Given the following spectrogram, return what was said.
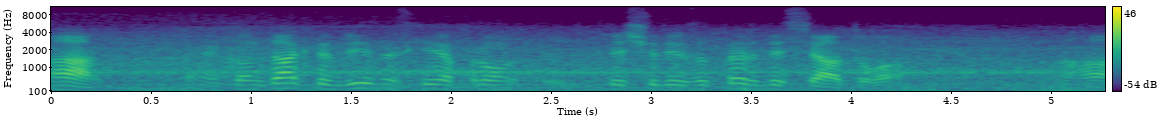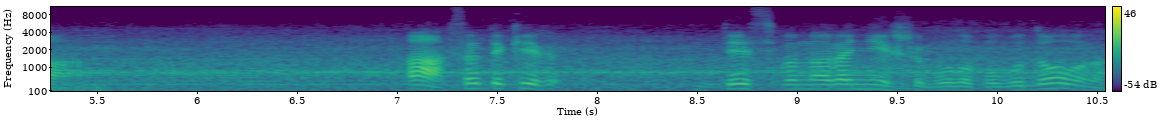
А, Conducted Business here from 1910-го. Ага. А, все-таки десь воно раніше було побудовано.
